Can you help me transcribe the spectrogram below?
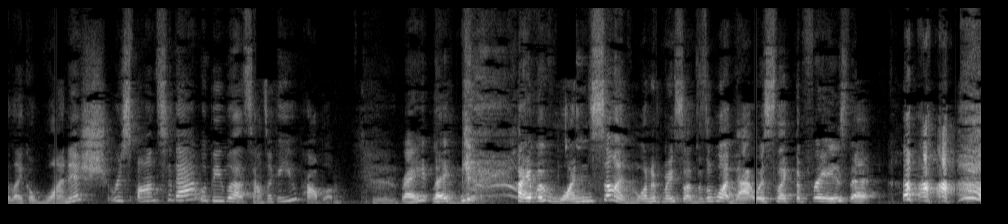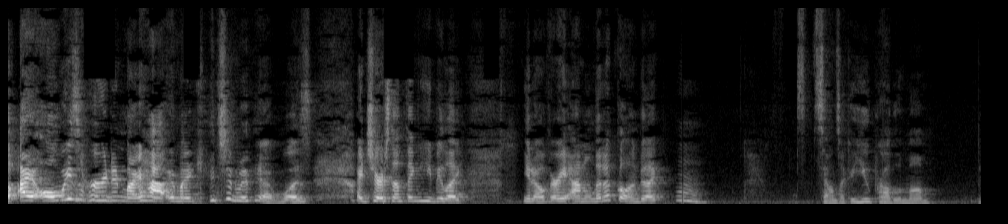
like a one-ish response to that would be, well, that sounds like a you problem. Right? Like, I have a one son. One of my sons is a one. That was like the phrase that I always heard in my house, in my kitchen with him was I'd share something. He'd be like, you know, very analytical and be like, hmm, sounds like a you problem, mom.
